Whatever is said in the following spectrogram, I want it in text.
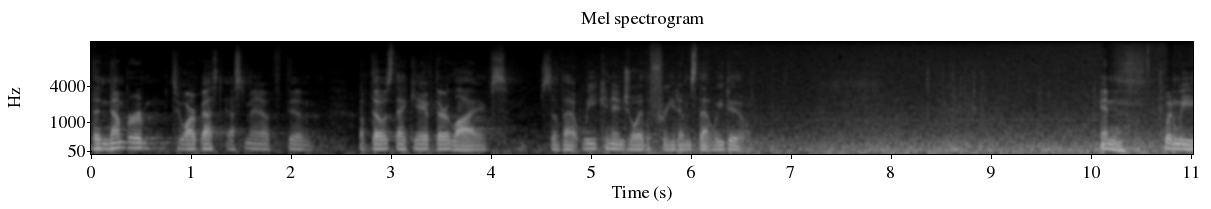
The number, to our best estimate, of, the, of those that gave their lives so that we can enjoy the freedoms that we do. And when we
